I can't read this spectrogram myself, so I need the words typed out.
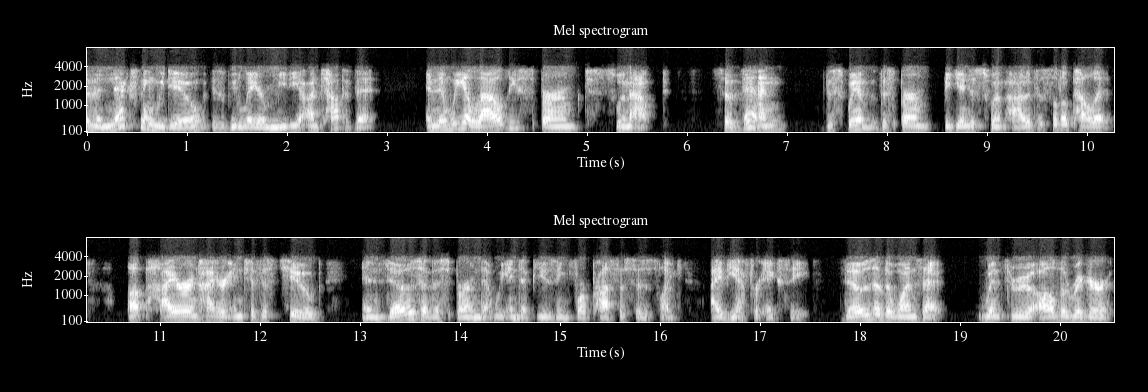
Then the next thing we do is we layer media on top of it and then we allow these sperm to swim out. So then the, swim, the sperm begin to swim out of this little pellet up higher and higher into this tube and those are the sperm that we end up using for processes like IVF or ICSI. Those are the ones that went through all the rigor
